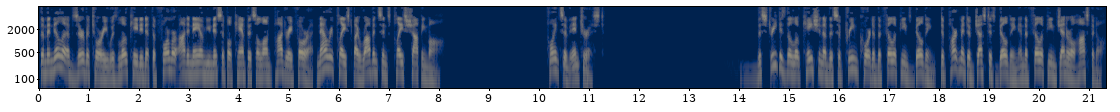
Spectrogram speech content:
The Manila Observatory was located at the former Ateneo Municipal Campus along Padre Faura, now replaced by Robinson's Place Shopping Mall. Points of interest The street is the location of the Supreme Court of the Philippines Building, Department of Justice Building and the Philippine General Hospital.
